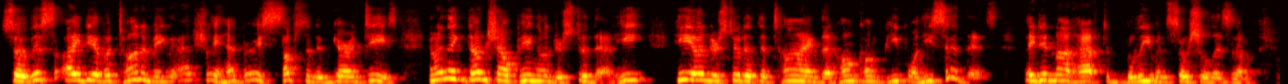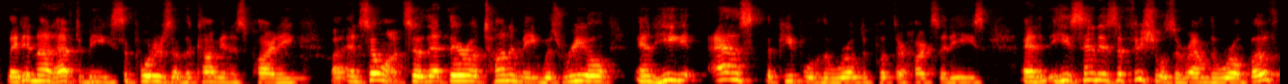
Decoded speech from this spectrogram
So this idea of autonomy actually had very substantive guarantees. And I think Deng Xiaoping understood that. He, he understood at the time that Hong Kong people, and he said this, they did not have to believe in socialism. They did not have to be supporters of the Communist Party uh, and so on, so that their autonomy was real. And he asked the people of the world to put their hearts at ease. And he sent his officials around the world, both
